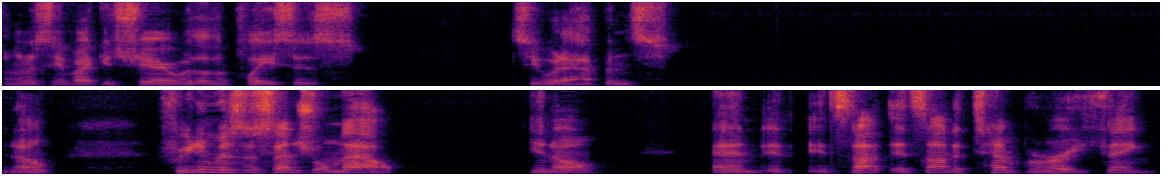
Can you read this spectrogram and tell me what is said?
I'm gonna see if I can share with other places, see what happens. You know, freedom is essential now. You know, and it, it's not it's not a temporary thing.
